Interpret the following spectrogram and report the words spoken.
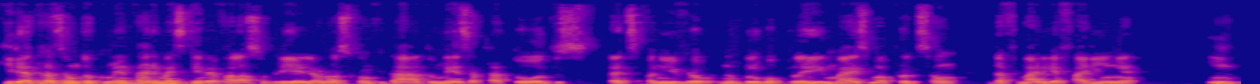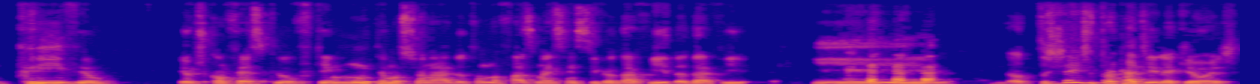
Queria trazer um documentário, mas quem vai falar sobre ele é o nosso convidado, Mesa para Todos, está disponível no Globoplay, mais uma produção da Maria Farinha, incrível. Eu te confesso que eu fiquei muito emocionado, eu estou numa fase mais sensível da vida, Davi, e eu tô cheio de trocadilho aqui hoje.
